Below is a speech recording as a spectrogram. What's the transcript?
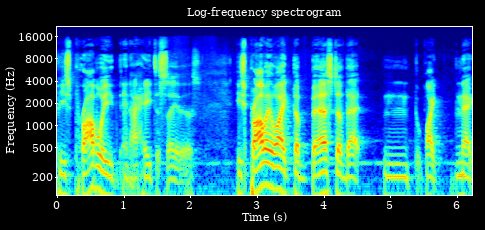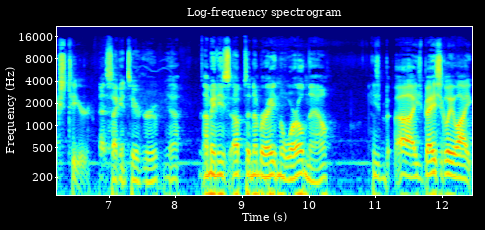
he's probably, and I hate to say this, he's probably like the best of that like next tier. That second tier group, yeah. I mean, he's up to number eight in the world now. He's uh, he's basically like,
